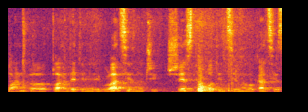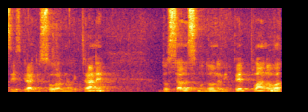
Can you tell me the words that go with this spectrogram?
plan, plana detaljne regulacije, znači šesta potencijalna lokacija za izgradnju solarne elektrane. Do sada smo doneli pet planova.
